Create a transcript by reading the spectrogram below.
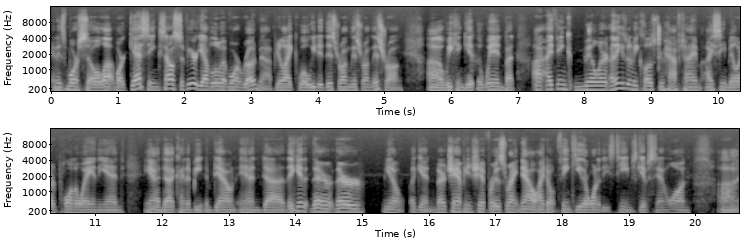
And it's more so a lot more guessing. South Sevier, you have a little bit more roadmap. You're like, well, we did this wrong, this wrong, this wrong. Uh, we can get the win. But I, I, think Millard. I think it's going to be close through halftime. I see Millard pulling away in the end and uh, kind of beating them down, and uh, they get their their you know, again, their championship is right now. I don't think either one of these teams gives San Juan uh,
